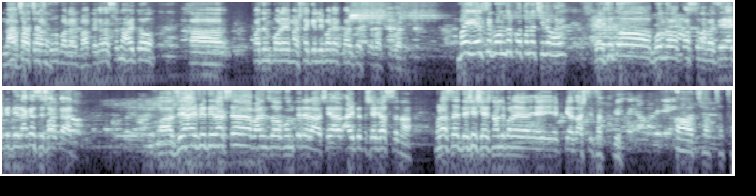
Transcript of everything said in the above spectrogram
না আচ্ছা, আচ্ছা, বর্তমানে আচ্ছা। কোনো বাড়ার ভাব দেখা যাচ্ছে না? হয়তো আহ, কদিন পরে মাসটা গেলে পরে এক পাঁচ দশ টাকা বাড়তে পারে। ভাই এলসি বন্ধর কথা না ছিল ভাই? এলসি তো বন্ধ করছে না ভাই যে আইপি দিয়ে রাখেছে সরকার। যে আইপি দিয়ে রাখছে বাণিজ্য মন্ত্রীরা সে আইপি তো শেষ হচ্ছে না। মনে হচ্ছে দেশে শেষ না হলে পরে এই পেঁয়াজ আসতে থাকবে। আচ্ছা আচ্ছা আচ্ছা।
